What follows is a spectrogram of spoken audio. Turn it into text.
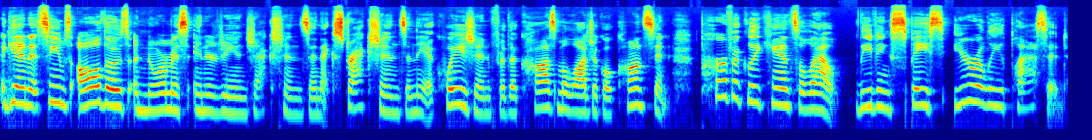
Again, it seems all those enormous energy injections and extractions in the equation for the cosmological constant perfectly cancel out, leaving space eerily placid.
